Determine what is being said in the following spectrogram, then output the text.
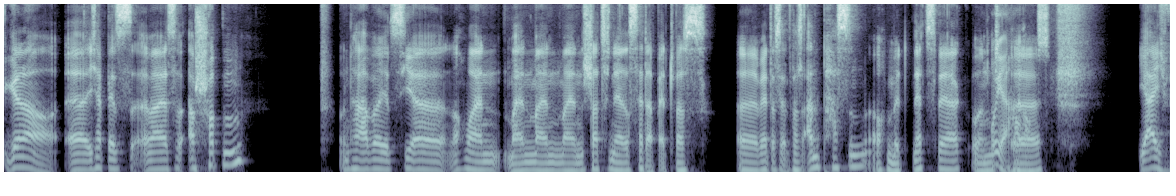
Genau. Äh, ich habe jetzt mal shoppen und habe jetzt hier noch mein, mein, mein, mein stationäres Setup etwas, äh, werde das etwas anpassen, auch mit Netzwerk und Oh ja, äh, ja, ich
